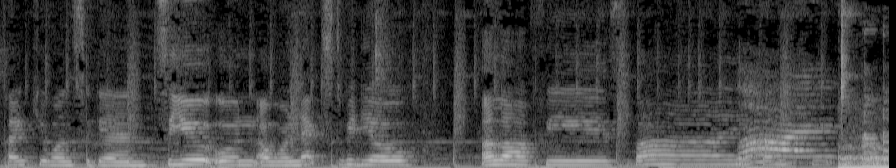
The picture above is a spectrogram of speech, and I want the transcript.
thank you once again. See you on our next video. Allah Hafiz. Bye, bye.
